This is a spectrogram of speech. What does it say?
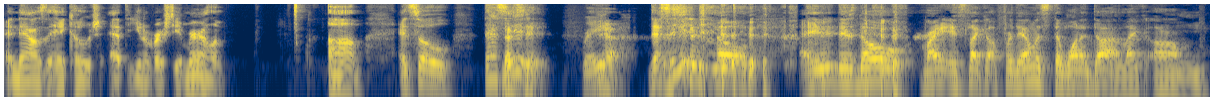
and now is the head coach at the University of Maryland. Um, and so that's, That's it, it. right? Yeah. That's it. no- And there's no right. It's like uh, for them, it's the one and done. Like um,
